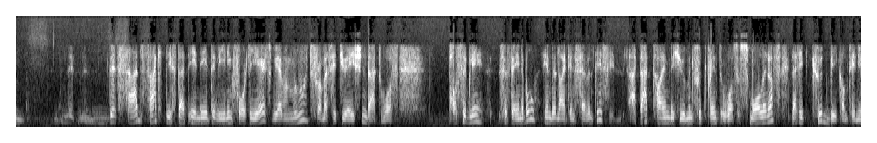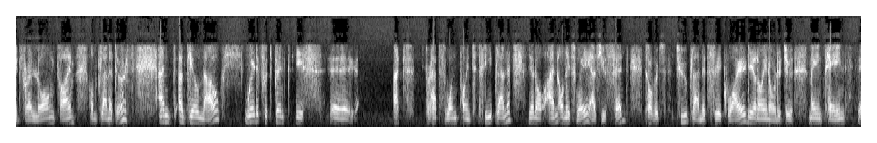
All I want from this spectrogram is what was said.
the sad fact is that in the intervening 40 years, we have moved from a situation that was possibly sustainable in the 1970s. At that time, the human footprint was small enough that it could be continued for a long time on planet Earth. And until now, where the footprint is at perhaps 1.3 planets, you know, and on its way, as you said, towards two planets required, you know, in order to maintain uh,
